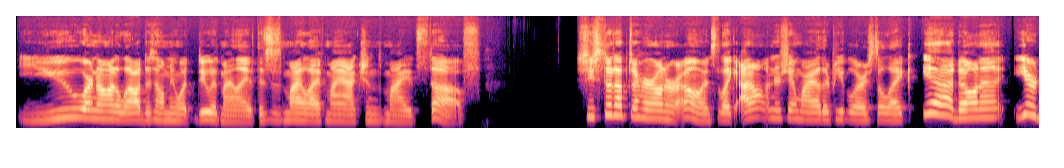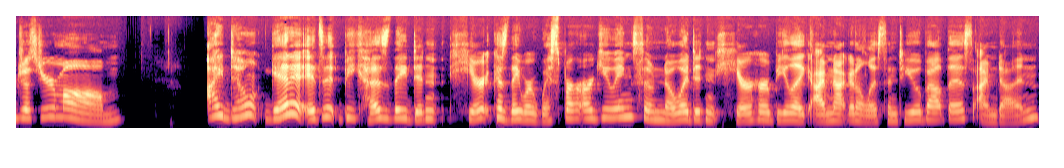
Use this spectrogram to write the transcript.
you are not allowed to tell me what to do with my life. This is my life, my actions, my stuff. She stood up to her on her own. So like I don't understand why other people are still like, "Yeah, Donna, you're just your mom." I don't get it. Is it because they didn't hear it? Because they were whisper arguing, so Noah didn't hear her be like, I'm not going to listen to you about this. I'm done.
